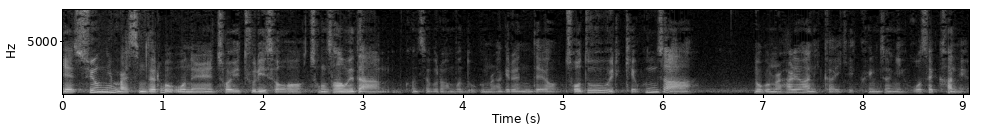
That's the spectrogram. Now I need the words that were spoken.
예, 수영님 말씀대로 오늘 저희 둘이서 정상회담 컨셉으로 한번 녹음을 하기로 했는데요. 저도 이렇게 혼자 녹음을 하려 하니까 이게 굉장히 어색하네요.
